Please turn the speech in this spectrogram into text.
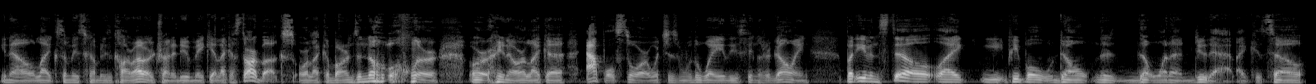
you know like some of these companies in Colorado are trying to do make it like a Starbucks or like a Barnes and Noble or or you know or like a Apple store which is the way these things are going. But even still like people don't don't want to do that. Like so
